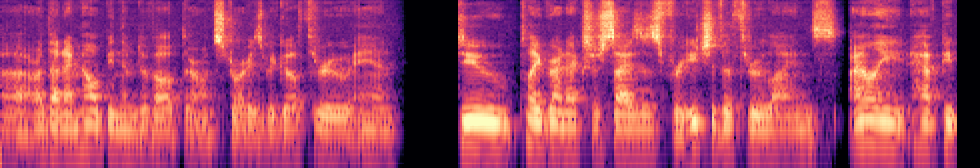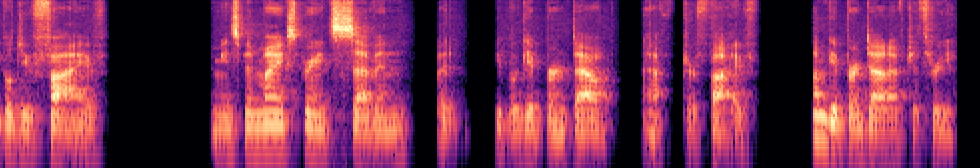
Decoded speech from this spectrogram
uh, or that I'm helping them develop their own stories. We go through and do playground exercises for each of the through lines. I only have people do five. I mean, it's been my experience seven, but people get burnt out after five. Some get burnt out after three.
